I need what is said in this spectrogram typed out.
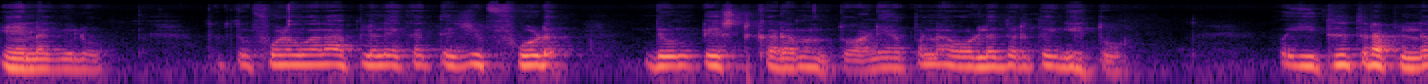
घ्यायला गेलो तर तो फळवाला आपल्याला एखाद त्याची फोड देऊन टेस्ट करा म्हणतो आणि आपण आवडलं तर ते घेतो. मग इथं तर आपल्याला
